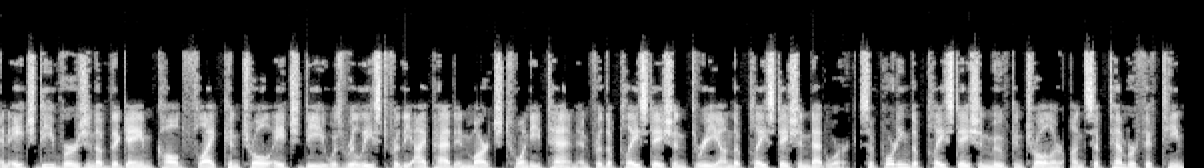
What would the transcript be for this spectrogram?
An HD version of the game called Flight Control HD was released for the iPad in March 2010 and for the PlayStation 3 on the PlayStation Network, supporting the PlayStation Move controller on September 15,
